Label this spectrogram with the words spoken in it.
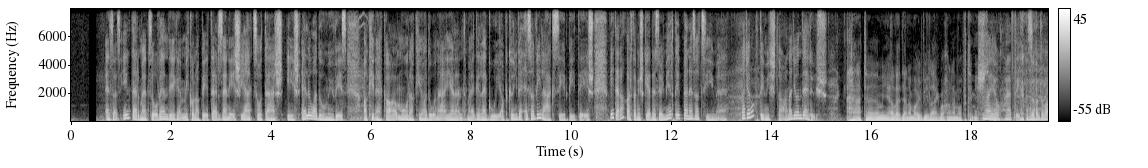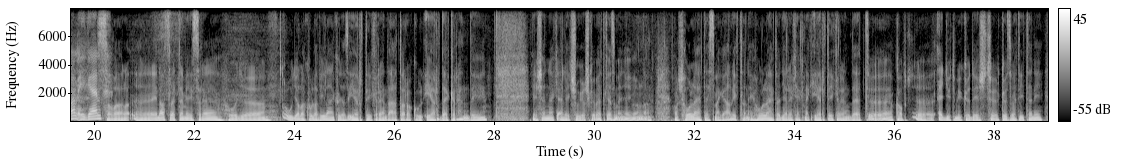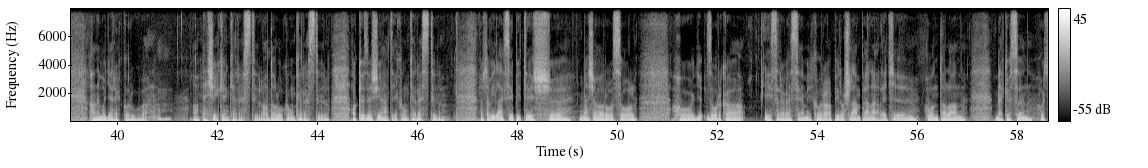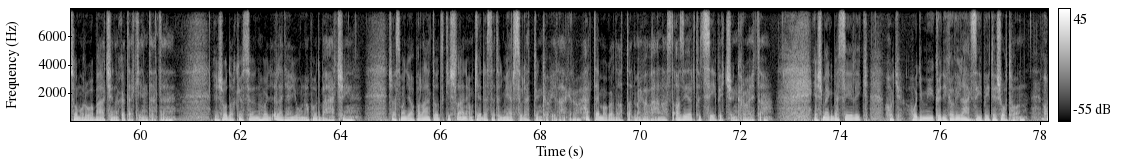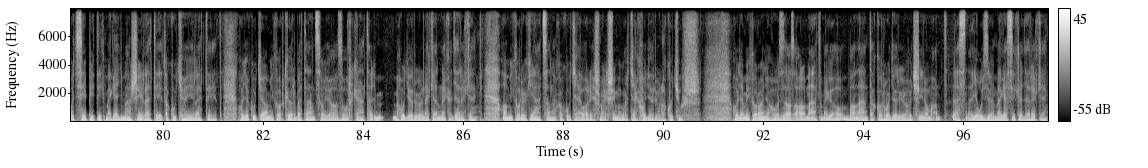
Ez az Intermezzo vendégem Mikola Péter zenés játszótárs és előadóművész, akinek a Móra kiadónál jelent meg legújabb könyve, ez a világszépítés. Péter, akartam is kérdezni, hogy miért éppen ez a címe? Nagyon optimista, nagyon derűs. Hát milyen legyen a mai világban, ha nem optimista. Na jó, hát igazad van, igen. Szóval én azt vettem észre, hogy úgy alakul a világ, hogy az értékrend átalakul érdekrendé, és ennek elég súlyos következményei vannak. Most hol lehet ezt megállítani? Hol lehet a gyerekeknek értékrendet, kap, együttműködést közvetíteni, hanem a gyerekkorukban? Uh-huh a meséken keresztül, a dalokon keresztül, a közös játékon keresztül. Most a világszépítés mese arról szól, hogy Zorka észreveszi, amikor a piros lámpánál egy hontalan beköszön, hogy szomorú a bácsinak a tekintete. És oda köszön, hogy legyen jó napot, bácsi. És azt mondja, apa, látod, kislányom, kérdezted, hogy miért születtünk a világra. Hát te magad adtad meg a választ. Azért, hogy szépítsünk rajta. És megbeszélik, hogy hogy működik a világszépítés otthon. Hogy szépítik meg egymás életét, a kutya életét. Hogy a kutya, amikor körbe táncolja az orkát, hogy hogy örülnek ennek a gyerekek. Amikor ők játszanak a kutyával és megsimogatják, hogy örül a kutyus. Hogy amikor anya hozza az almát, meg a banánt, akkor hogy örül, hogy finoman ezt jó ízűen megeszik a gyerekek.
